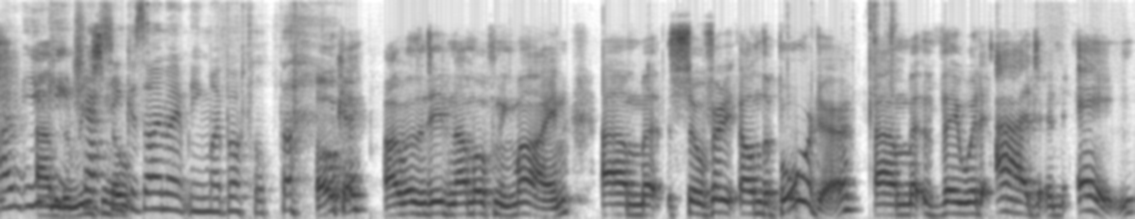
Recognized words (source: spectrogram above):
Um, you Um, keep chatting because I'm opening my bottle. Okay, I will indeed, and I'm opening mine. Um, so very on the border, um, they would add an A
